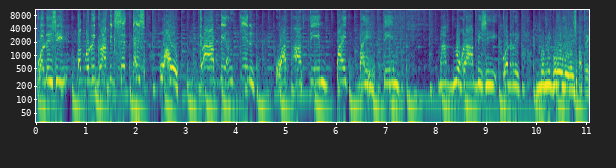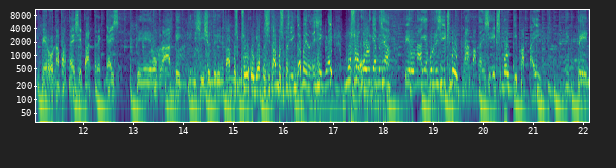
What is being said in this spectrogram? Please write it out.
kuan din si Magno rin grabe set guys. Wow! Grabe ang kill. What a team. Fight by team Magno, grabe si Kuanre. Maniguro din si Patrick pero napatay si Patrick guys. Pero grabe, inisisyon din ni Tamos. Musukol gyapon si Tamos kasi gamay na kay live. Musukol gyapon siya. Pero nagyapon rin si Xborg. Napatay si Xborg, gipatay ni Ben.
